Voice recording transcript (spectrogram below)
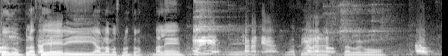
todo un placer y hablamos pronto, ¿vale? Muy bien, muchas gracias. Gracias, hasta luego. Chao.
